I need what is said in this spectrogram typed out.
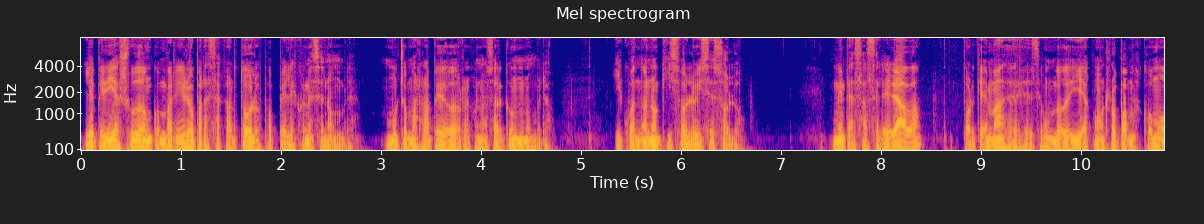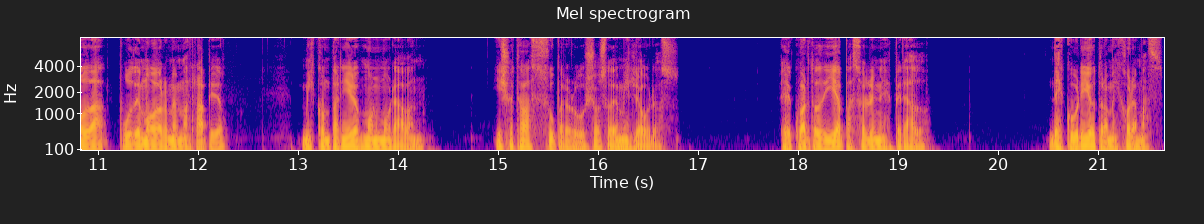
Le pedí ayuda a un compañero para sacar todos los papeles con ese nombre, mucho más rápido de reconocer que un número. Y cuando no quiso, lo hice solo. Mientras aceleraba, porque además desde el segundo día con ropa más cómoda pude moverme más rápido, mis compañeros murmuraban, y yo estaba súper orgulloso de mis logros. El cuarto día pasó lo inesperado. Descubrí otra mejora más.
